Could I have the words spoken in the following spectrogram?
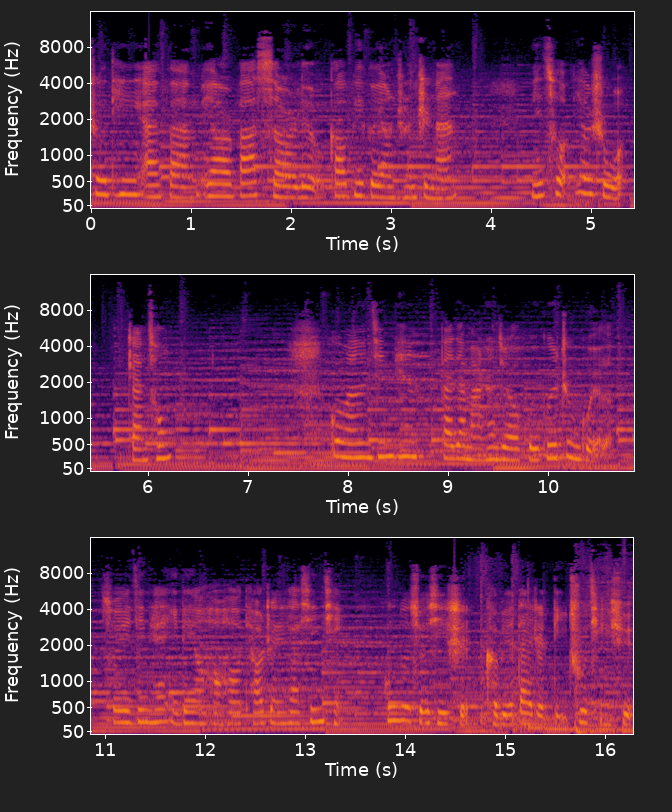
收听 FM 幺二八四二六高逼格养成指南。没错，又是我，展聪。过完了今天，大家马上就要回归正轨了，所以今天一定要好好调整一下心情。工作学习时可别带着抵触情绪。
